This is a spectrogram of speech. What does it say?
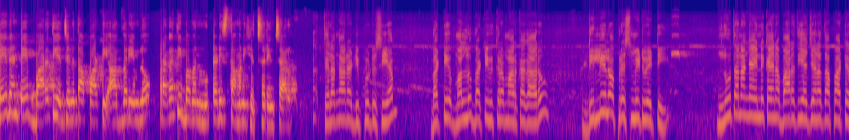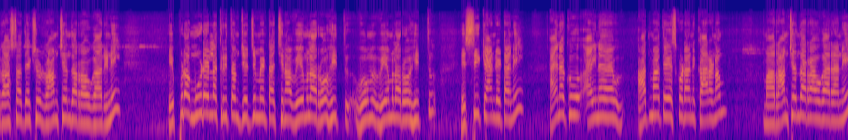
లేదంటే భారతీయ జనతా పార్టీ ఆధ్వర్యంలో ప్రగతి భవన్ ముట్టడిస్తామని హెచ్చరించారు. తెలంగాణ డిప్యూటీ సీఎం బట్టి మల్లు బట్టి విక్రమార్క గారు ఢిల్లీలో ప్రెస్ మీట్ పెట్టి నూతనంగా ఎన్నికైన భారతీయ జనతా పార్టీ రాష్ట్ర అధ్యక్షుడు రామచంద్రరావు గారిని ఎప్పుడో మూడేళ్ళ క్రితం జడ్జిమెంట్ వచ్చిన వేముల రోహిత్ వేముల రోహిత్ ఎస్సీ క్యాండిడేట్ అని. ఆయనకు ఆయన ఆత్మహత్య చేసుకోవడానికి కారణం మా రామచంద్రరావు గారని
